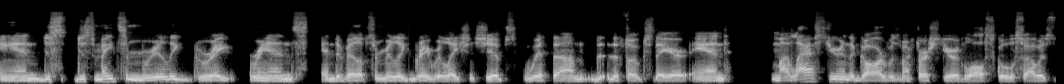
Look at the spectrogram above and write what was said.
and just just made some really great friends and developed some really great relationships with um, the, the folks there. And my last year in the guard was my first year of law school. So I was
